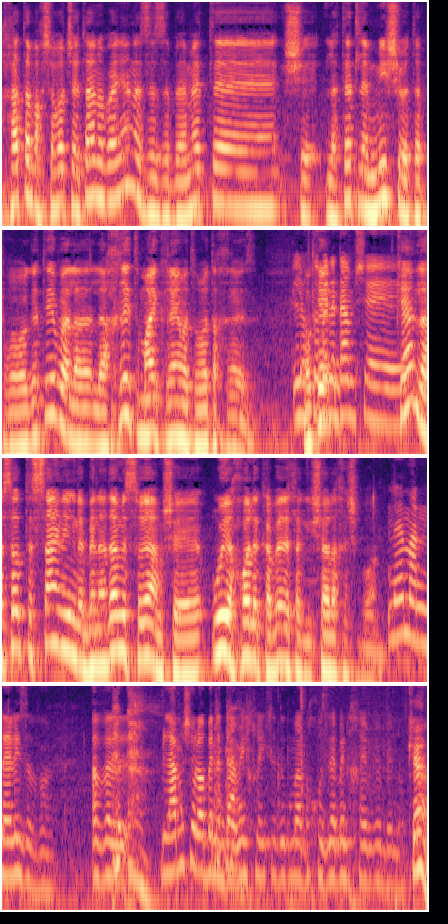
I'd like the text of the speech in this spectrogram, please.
אחת המחשבות שהייתה לנו בעניין הזה, זה באמת אה, לתת למישהו את הפררוגטיבה להחליט מה יקרה עם התמונות אחרי זה. לאותו אוקיי? בן אדם ש... כן, לעשות את ה signing לבן אדם מסוים, שהוא יכול לקבל את הגישה לחשבון. נאמן נלי זבון. אבל למה שלא בן אדם יחליט, לדוגמה, בחוזה ביניכם ובינו? כן,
